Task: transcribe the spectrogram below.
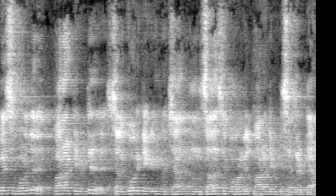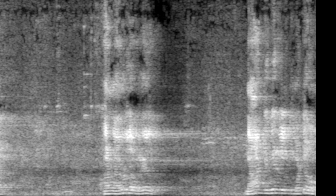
பேசும்பொழுது பாராட்டி விட்டு சில கோரிக்கைகளையும் வச்சார் சதாசிவம் அவர்கள் பாராட்டி விட்டு சென்று விட்டார். ஆனால் அருள் அவர்கள் நான்கு வீரர்களுக்கு மட்டும்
